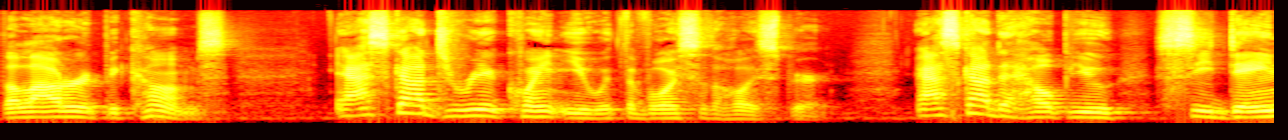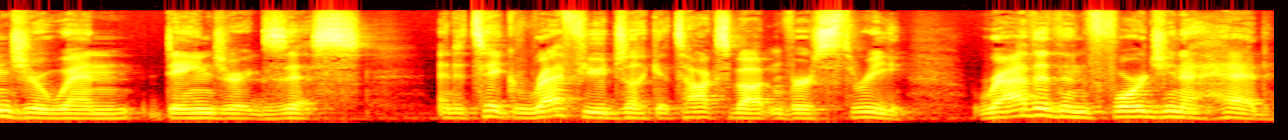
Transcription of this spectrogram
the louder it becomes. Ask God to reacquaint you with the voice of the Holy Spirit. Ask God to help you see danger when danger exists and to take refuge, like it talks about in verse 3, rather than forging ahead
